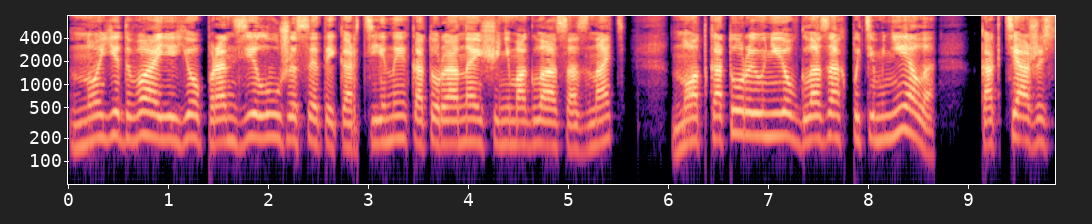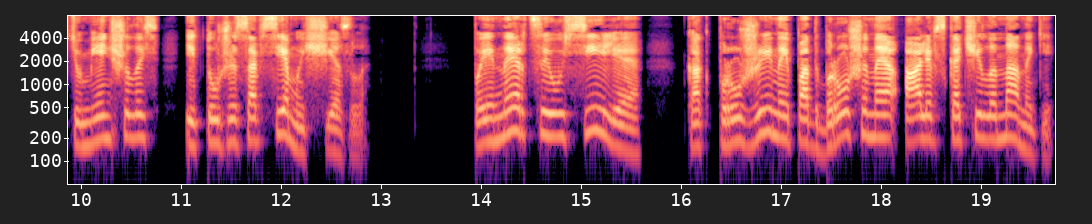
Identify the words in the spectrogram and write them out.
Но едва ее пронзил ужас этой картины, которую она еще не могла осознать, но от которой у нее в глазах потемнело, как тяжесть уменьшилась и тут же совсем исчезла. По инерции усилия, как пружиной подброшенная, Аля вскочила на ноги.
